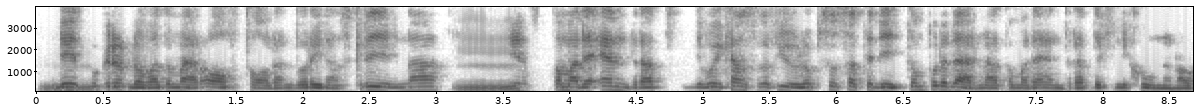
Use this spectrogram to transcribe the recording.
Dels på grund av att de här avtalen var redan skrivna. Mm. Dels de hade ändrat, det var ju Council of Europe som satte dit dem på det där med att de hade ändrat definitionen av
